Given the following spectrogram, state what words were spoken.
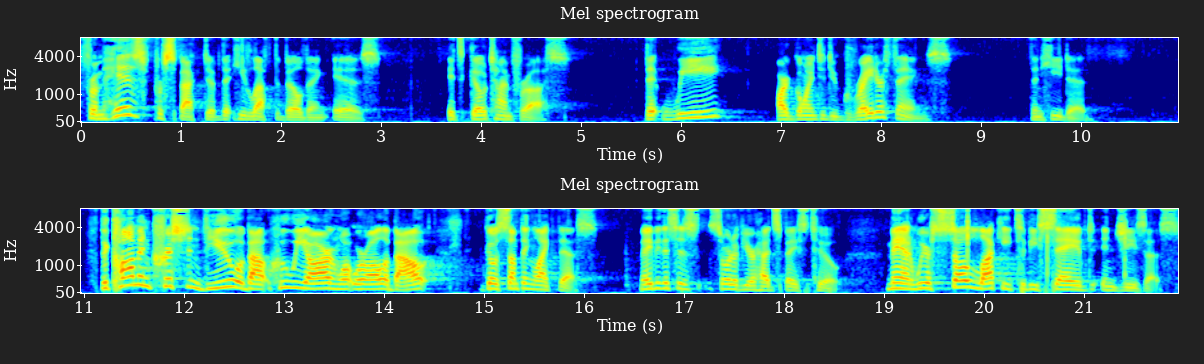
from his perspective, that he left the building is it's go time for us. That we are going to do greater things than he did. The common Christian view about who we are and what we're all about goes something like this. Maybe this is sort of your headspace too. Man, we're so lucky to be saved in Jesus.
